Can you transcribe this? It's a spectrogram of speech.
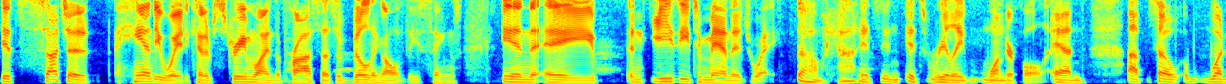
it's such a handy way to kind of streamline the process of building all of these things in a an easy to manage way. Oh my God, it's it's really wonderful. And uh, so, what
